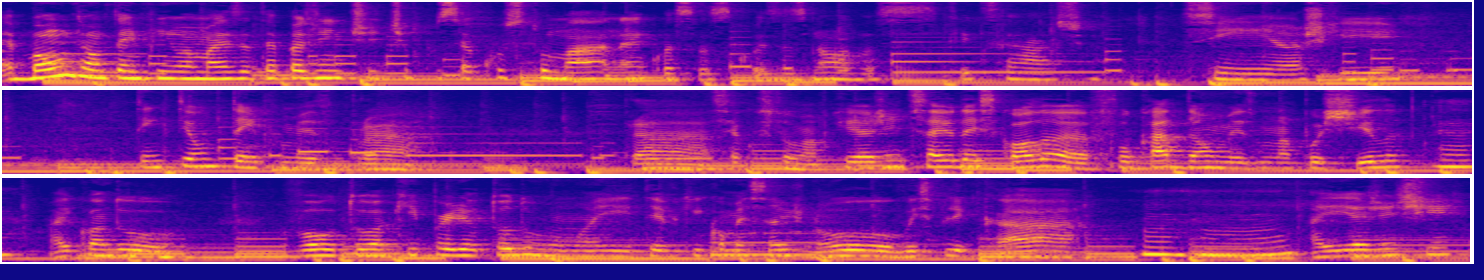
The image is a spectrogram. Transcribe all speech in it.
é bom ter um tempinho a mais até pra gente, tipo, se acostumar, né, com essas coisas novas. O que, que você acha? Sim, eu acho que tem que ter um tempo mesmo pra, pra se acostumar. Porque a gente saiu da escola focadão mesmo na apostila. É. Aí quando voltou aqui, perdeu todo o rumo. Aí teve que começar de novo, explicar. Uhum. Aí a gente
